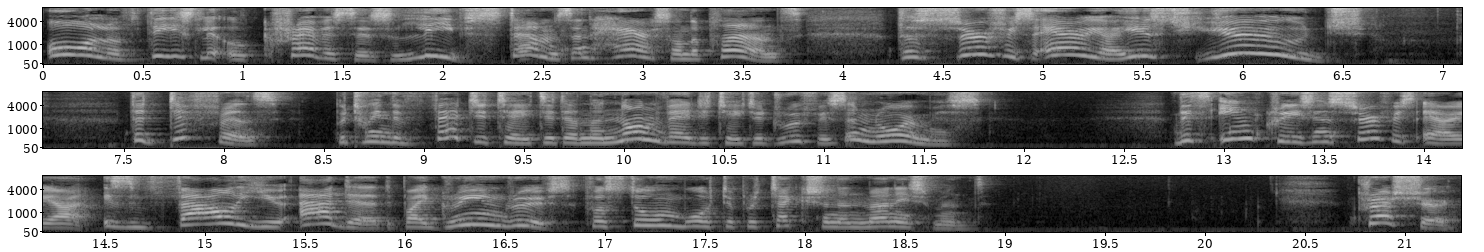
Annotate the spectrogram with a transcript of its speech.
all of these little crevices, leaves, stems, and hairs on the plants. The surface area is huge. The difference between the vegetated and the non vegetated roof is enormous. This increase in surface area is value added by green roofs for stormwater protection and management. Pressure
